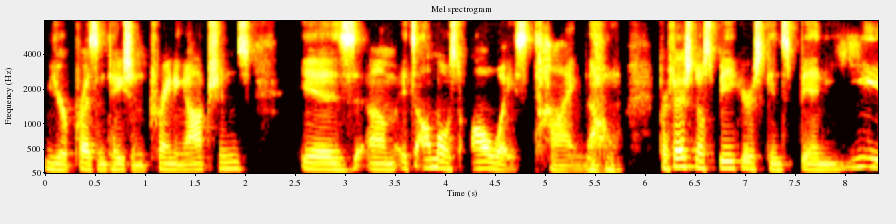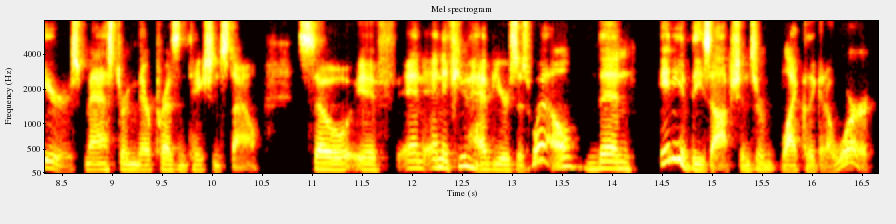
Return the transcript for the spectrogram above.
your presentation training options is um, it's almost always time though. Professional speakers can spend years mastering their presentation style. So if and and if you have years as well then any of these options are likely going to work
